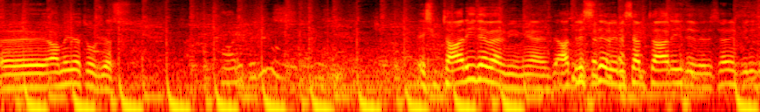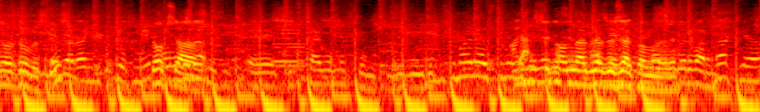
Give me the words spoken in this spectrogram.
Ee, ameliyat olacağız. Tarif edeyim mi? E şimdi tarihi de vermeyeyim yani. Adresi de verirsem, tarihi de verirsem hepiniz orada olursunuz. Çok sağ olun. Eee kaybolmak istiyormuşuz. Bizim Ya şimdi onlar biraz özel konuları. var mı? Bak ya.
